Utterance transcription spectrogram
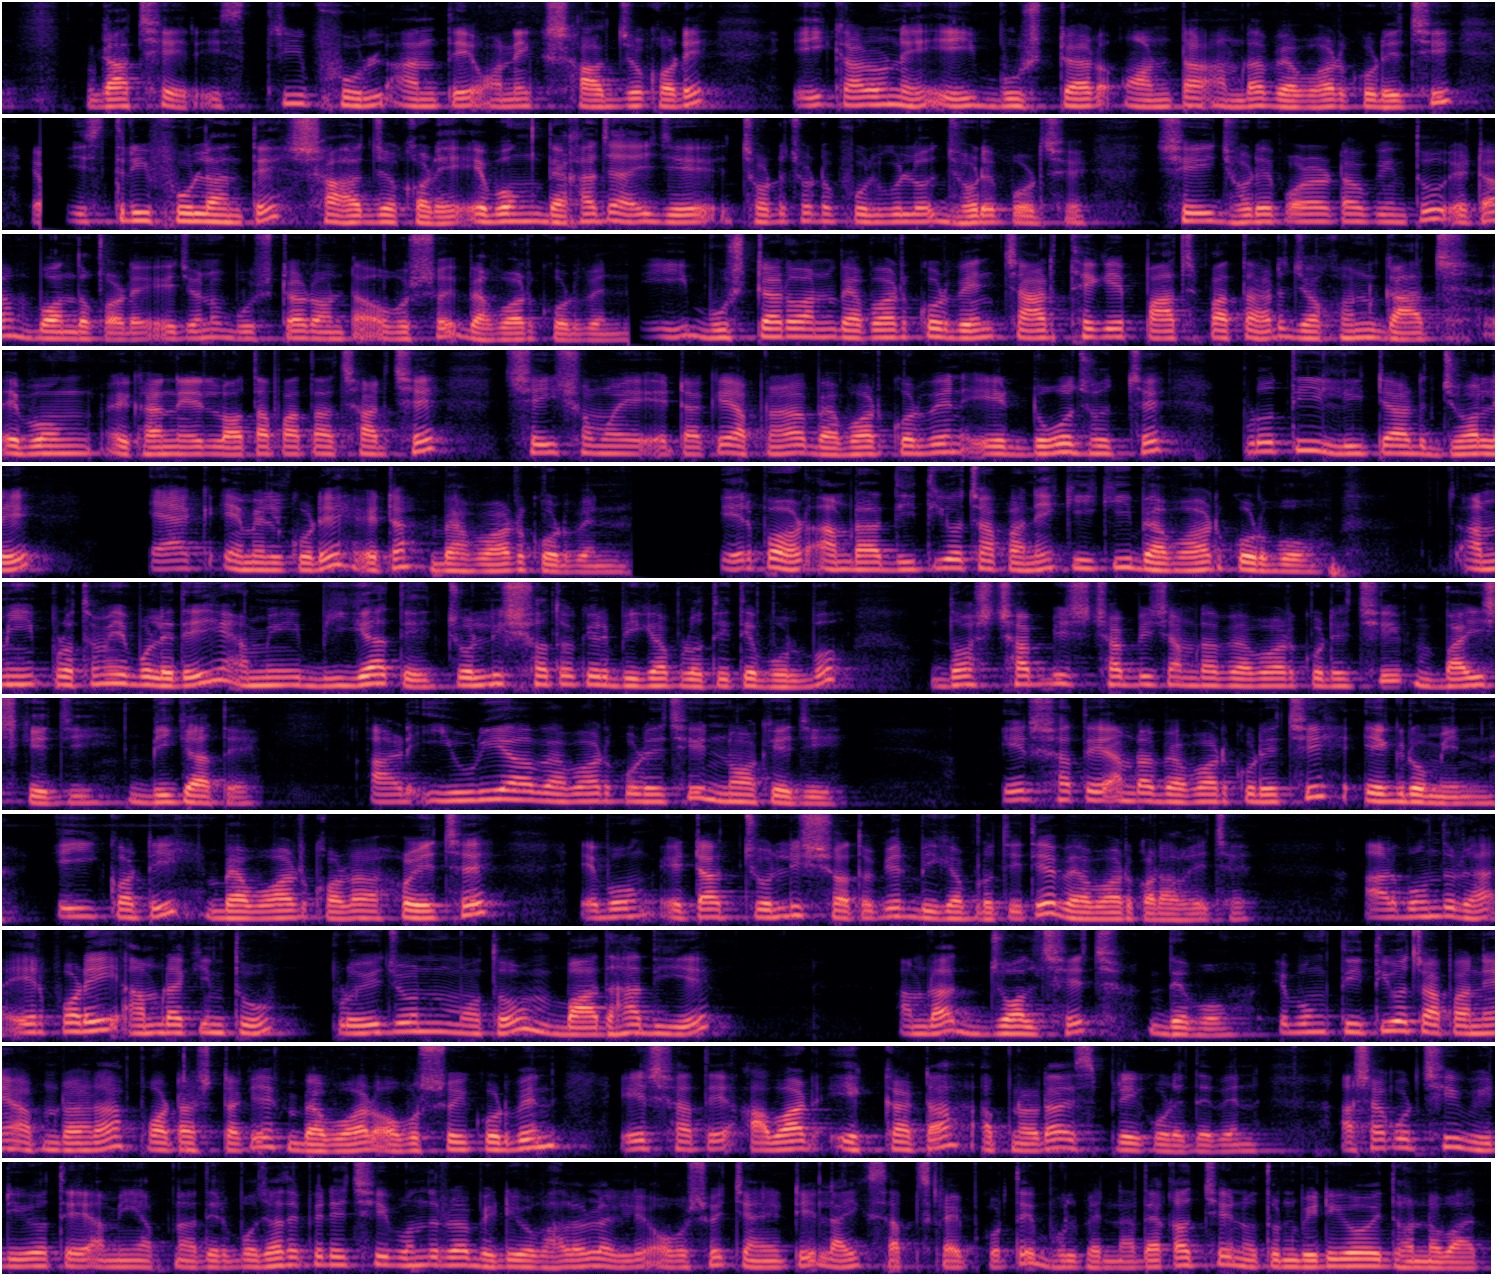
গাছের স্ত্রী ফুল আনতে অনেক সাহায্য করে। এই কারণে এই বুস্টার অনটা আমরা ব্যবহার করেছি। স্ত্রী ফুল আনতে সাহায্য করে এবং দেখা যায় যে ছোট ছোট ফুলগুলো ঝরে পড়ছে, সেই ঝরে পড়াটাও কিন্তু এটা বন্ধ করে। এই জন্য বুস্টার অনটা অবশ্যই ব্যবহার করবেন। এই বুস্টার অন ব্যবহার করবেন চার থেকে পাঁচ পাতার যখন গাছ এবং এখানে লতা পাতা ছাড়ছে, সেই সময়ে এটাকে আপনারা ব্যবহার করবেন। এর ডোজ হচ্ছে প্রতি লিটার জলে এক এম করে এটা ব্যবহার করবেন। এরপর আমরা দ্বিতীয় চাপানে কি কি ব্যবহার করব। আমি প্রথমেই বলে দিই, আমি বিঘাতে চল্লিশ শতকের বিঘা প্রতিতে বলব। দশ, ছাব্বিশ ছাব্বিশ আমরা ব্যবহার করেছি বাইশ কেজি বিঘাতে। আর ইউরিয়া ব্যবহার করেছি ন কেজি। এর সাথে আমরা ব্যবহার করেছি এগ্রোমিন। এই কটি ব্যবহার করা হয়েছে এবং এটা চল্লিশ শতকের বিঘা প্রতিতে ব্যবহার করা হয়েছে। আর বন্ধুরা, এরপরেই আমরা কিন্তু প্রয়োজন মতো বাধা দিয়ে আমরা জলসেচ দেব এবং তৃতীয় চাপানে আপনারা পটাশটাকে ব্যবহার অবশ্যই করবেন। এর সাথে আবার এক কাটা আপনারা স্প্রে করে দেবেন। আশা করছি ভিডিওতে আমি আপনাদের বোঝাতে পেরেছি। বন্ধুরা, ভিডিও ভালো লাগলে অবশ্যই চ্যানেলটি লাইক, সাবস্ক্রাইব করতে ভুলবেন না। দেখা হচ্ছে নতুন ভিডিওয়। ধন্যবাদ।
